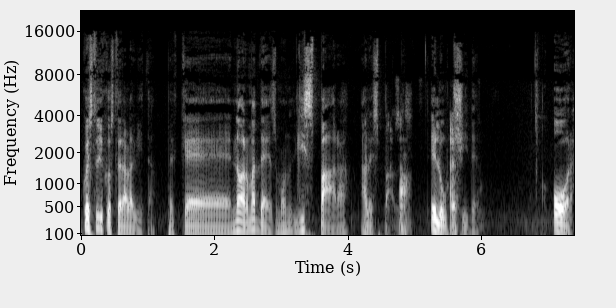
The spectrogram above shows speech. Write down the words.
questo gli costerà la vita perché Norma Desmond gli spara alle spalle So. e lo uccide. Ora,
